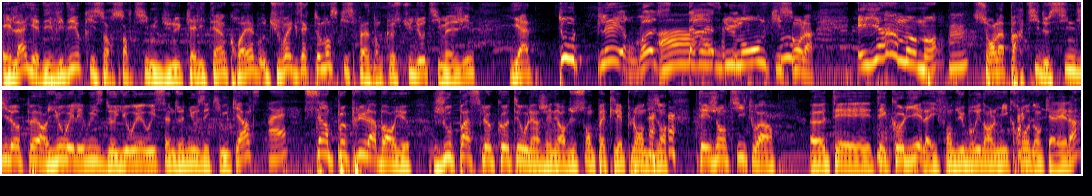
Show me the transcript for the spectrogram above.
Et là, il y a des vidéos qui sont ressorties, mais d'une qualité incroyable, où tu vois exactement ce qui se passe. Donc le studio, t'imagines, il y a toutes les restas Ah ouais, ça du monde qui sont là. Et il y a un moment, Hum. sur la partie de Cindy Lauper, Huey Lewis de Huey Lewis and the News et Kim Carnes, Ouais. c'est un peu plus laborieux. Je vous passe le côté où l'ingénieur du son pète les plombs en disant T'es gentil, toi. Euh, tes, tes colliers là, ils font du bruit dans le micro, donc elle est là.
